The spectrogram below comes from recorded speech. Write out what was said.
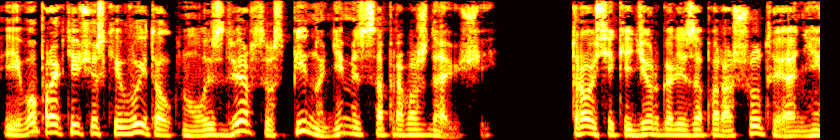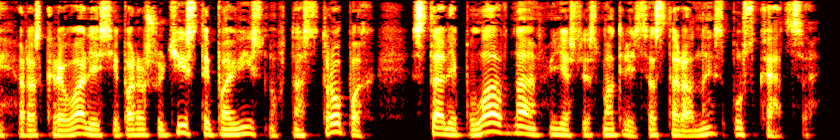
и его практически вытолкнул из дверцы в спину немец-сопровождающий. Тросики дергали за парашюты, они раскрывались, и парашютисты, повиснув на стропах, стали плавно, если смотреть со стороны, спускаться.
